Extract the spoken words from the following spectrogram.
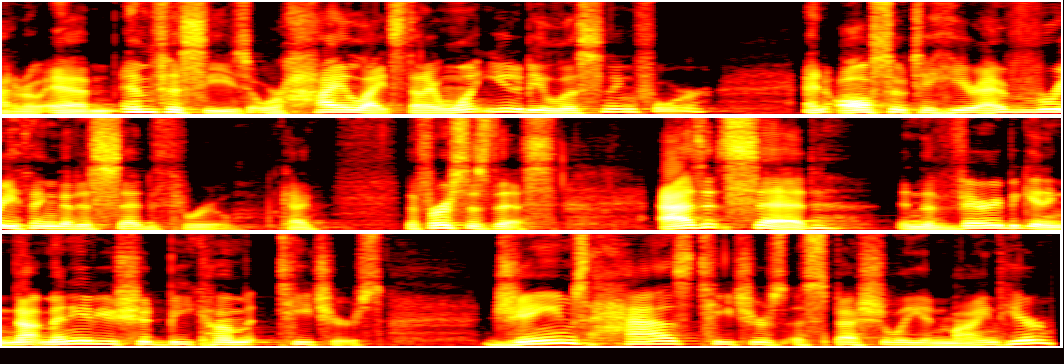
I don't know, um, emphases or highlights that I want you to be listening for and also to hear everything that is said through. Okay? The first is this As it said in the very beginning, not many of you should become teachers. James has teachers especially in mind here.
